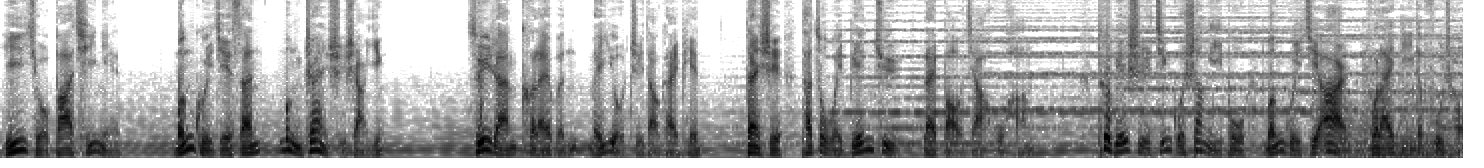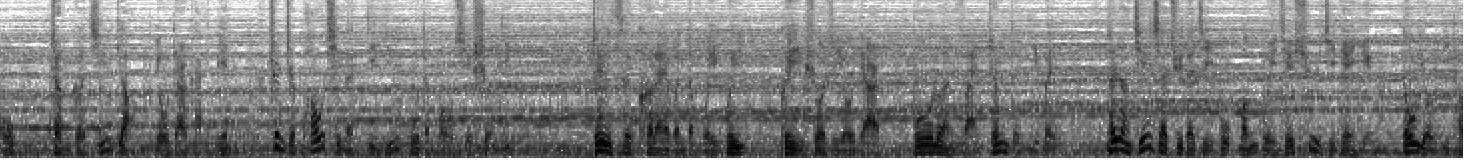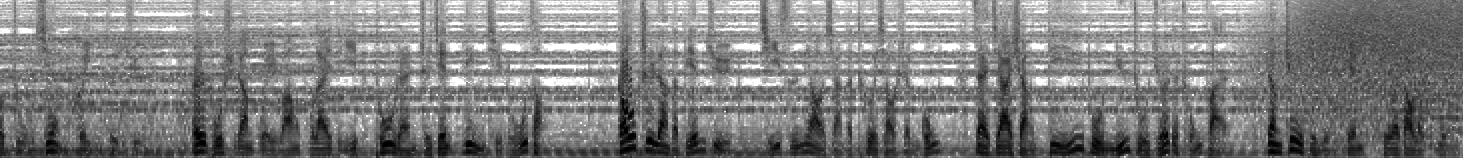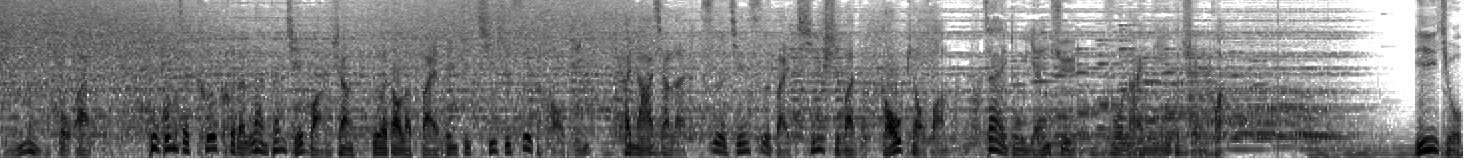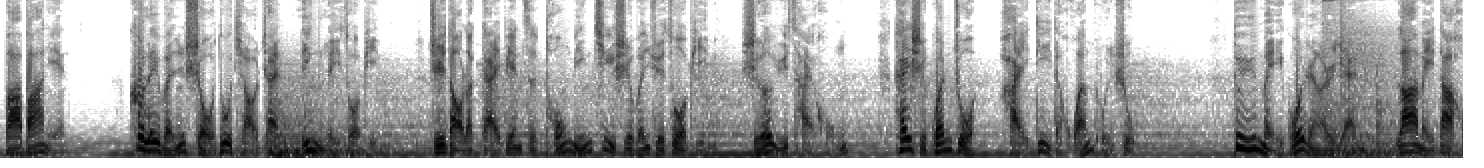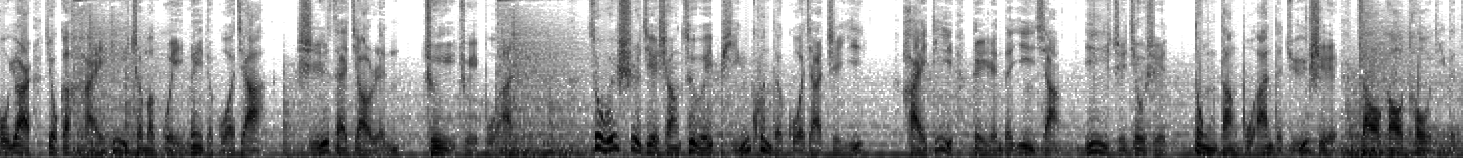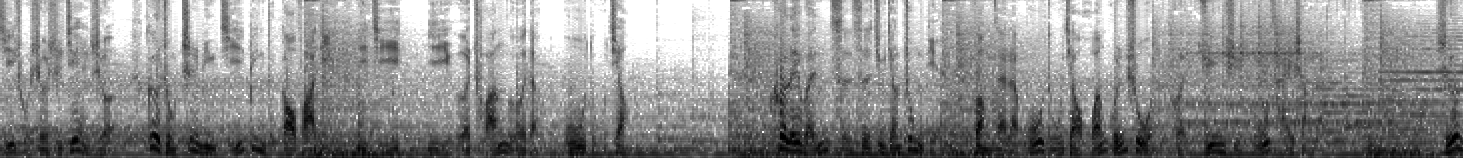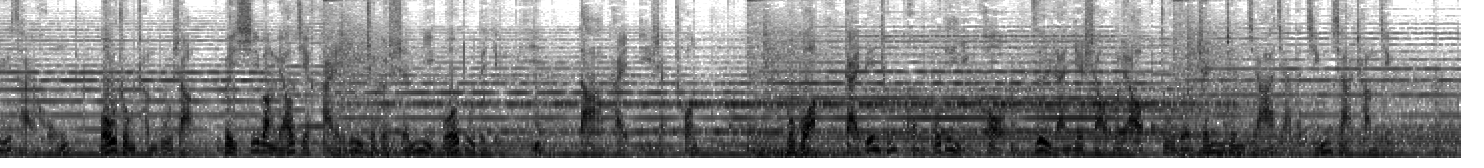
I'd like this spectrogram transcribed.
一九八七年，《猛鬼街三：梦战士》上映。虽然克莱文没有执导该片，但是他作为编剧来保驾护航。特别是经过上一部《猛鬼街二：弗莱迪的复仇》，整个基调有点改变，甚至抛弃了第一部的某些设定。这次克莱文的回归可以说是有点拨乱反正的意味。他让接下去的几部《猛鬼街》续集电影都有一条主线可以遵循，而不是让鬼王弗莱迪突然之间另起炉灶。高质量的编剧，奇思妙想的特效神功。再加上第一部女主角的重返，让这部影片得到了影迷们的厚爱。不光在苛刻的烂番茄网上得到了百分之七十四的好评，还拿下了四千四百七十万的高票房，再度延续弗莱迪的神话。一九八八年，克雷文首度挑战另类作品，执导了改编自同名纪实文学作品《蛇与彩虹》，开始关注。海地的还魂术，对于美国人而言，拉美大后院有个海地这么鬼魅的国家，实在叫人惴惴不安。作为世界上最为贫困的国家之一，海地给人的印象一直就是动荡不安的局势、糟糕透顶的基础设施建设、各种致命疾病的高发地，以及以讹传讹的巫毒教。克雷文此次就将重点放在了巫毒教还魂术和军事独裁上来。《蛇与彩虹》某种程度上为希望了解海地这个神秘国度的影迷打开一扇窗。不过，改编成恐怖电影后，自然也少不了诸多真真假假的惊吓场景。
